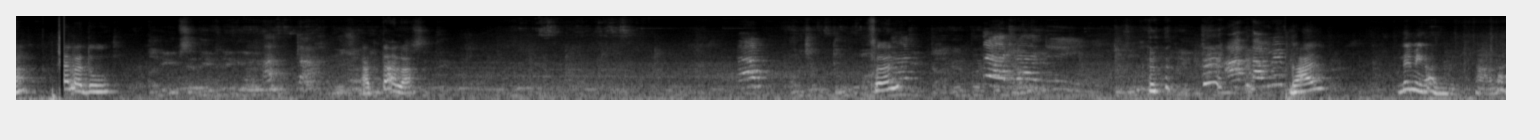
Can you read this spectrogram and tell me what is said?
आ? आला तू. आत्ता आला? चल. घाल. दे मी घाल हा घाल.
